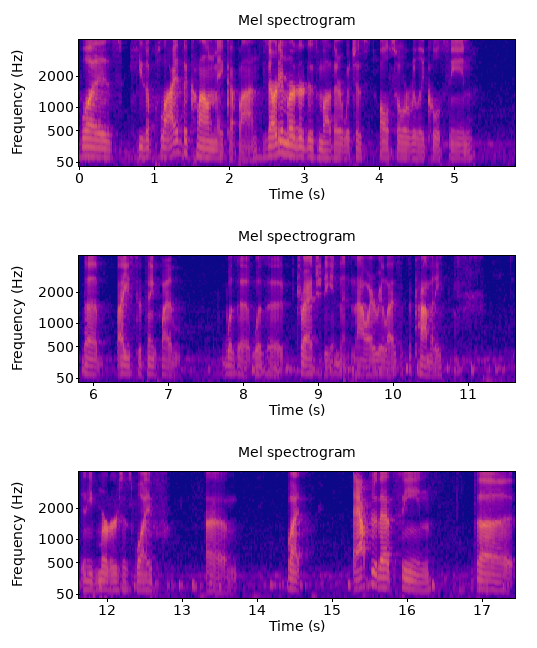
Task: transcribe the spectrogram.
was he's applied the clown makeup on. He's already murdered his mother, which is also a really cool scene. The I used to think my was a was a tragedy, and now I realize it's a comedy. And he murders his wife. Um, but after that scene, the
